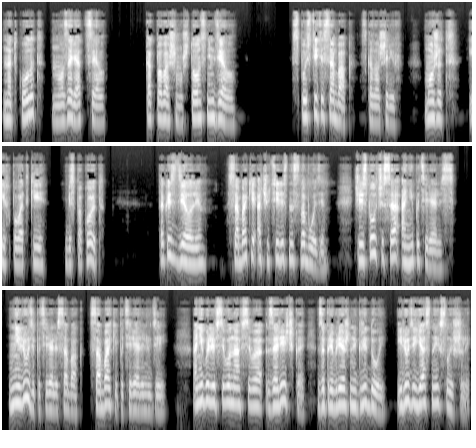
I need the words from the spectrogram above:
надколот, но заряд цел. Как по-вашему, что он с ним делал?» «Спустите собак», — сказал шериф. «Может, их поводки беспокоят?» Так и сделали. Собаки очутились на свободе. Через полчаса они потерялись. Не люди потеряли собак, собаки потеряли людей. Они были всего-навсего за речкой, за прибрежной грядой, и люди ясно их слышали.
